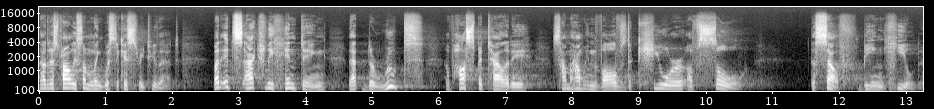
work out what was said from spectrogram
Now, there's probably some linguistic history to that, but it's actually hinting that the root of hospitality somehow involves the cure of soul, the self being healed,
